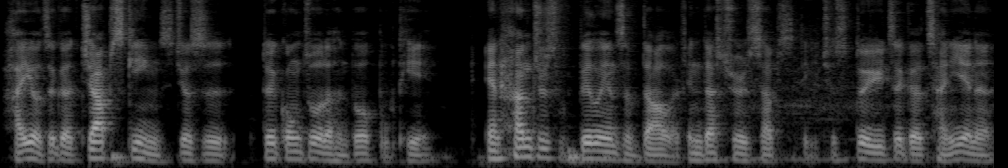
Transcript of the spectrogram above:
还有这个 job schemes 就是对工作的很多补贴，and hundreds of billions of dollars industrial subsidy 就是对于这个产业呢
